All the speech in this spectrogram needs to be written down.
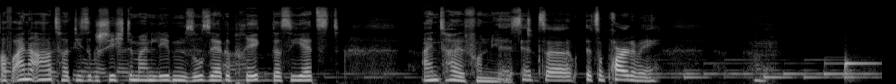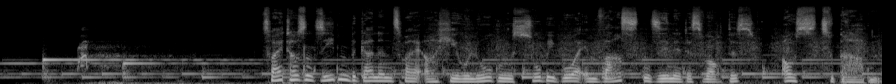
Auf eine Art hat diese Geschichte mein Leben so sehr geprägt, dass sie jetzt ein Teil von mir ist. It's a, it's a part of me. 2007 begannen zwei Archäologen Sobibor im wahrsten Sinne des Wortes auszugraben.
